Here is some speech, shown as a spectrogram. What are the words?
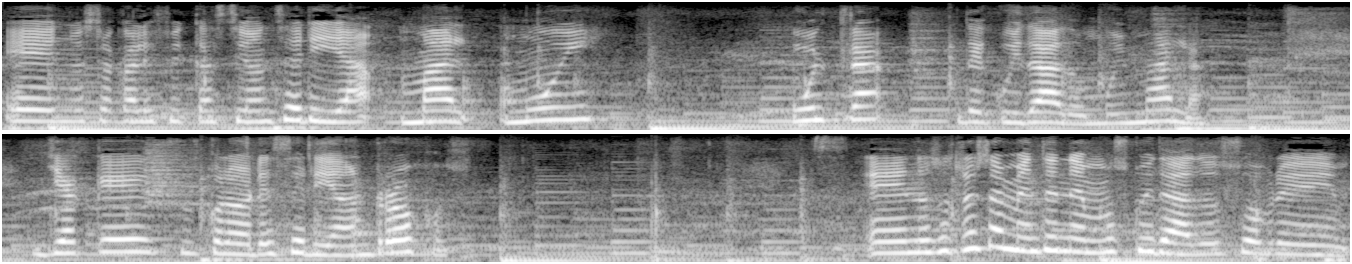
eh, nuestra calificación sería mal, muy ultra de cuidado, muy mala, ya que sus colores serían rojos. Eh, nosotros también tenemos cuidado sobre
